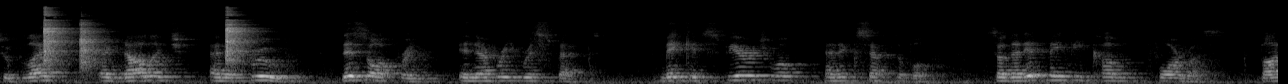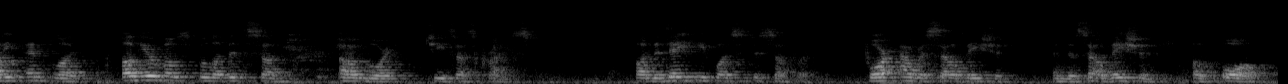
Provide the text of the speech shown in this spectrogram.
to bless, acknowledge, and approve this offering in every respect. Make it spiritual and acceptable, so that it may become for us body and blood of your most beloved Son, our Lord Jesus Christ. On the day he was to suffer for our salvation and the salvation of all,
